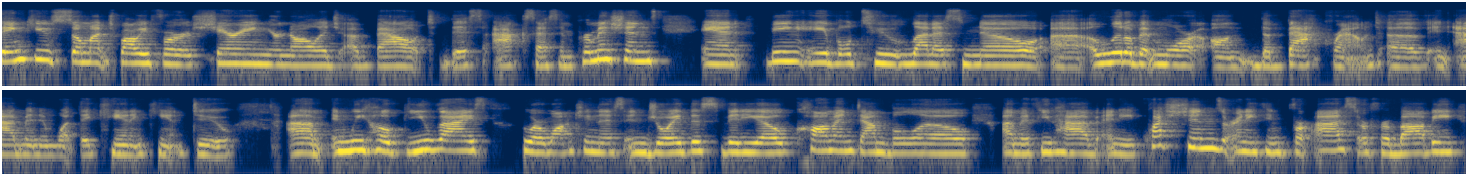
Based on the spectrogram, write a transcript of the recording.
thank you so much, Bobby, for sharing your knowledge about this access and permissions and being able to let us know uh, a little bit more on the background of an admin and what they can and can't do. Um, and we hope you guys who are watching this enjoyed this video. Comment down below um, if you have any questions or anything for us or for Bobby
